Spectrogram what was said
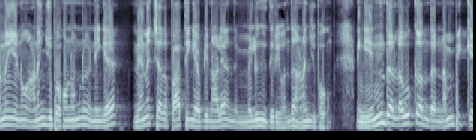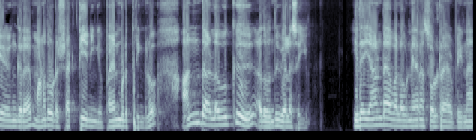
அணையணும் அணைஞ்சு போகணும்னு நீங்கள் நினச்சி அதை பார்த்தீங்க அப்படின்னாலே அந்த மெழுகுதிரி வந்து அணைஞ்சு போகும். நீங்கள் எந்த அளவுக்கு அந்த நம்பிக்கைங்கிற மனதோட சக்தியை நீங்கள் பயன்படுத்துகிறீங்களோ அந்த அளவுக்கு அது வந்து வேலை செய்யும். இதை ஏன்டா அவ்வளவு நேரம் சொல்கிற அப்படின்னா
